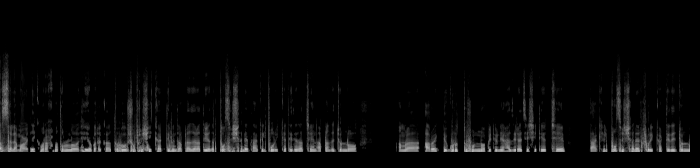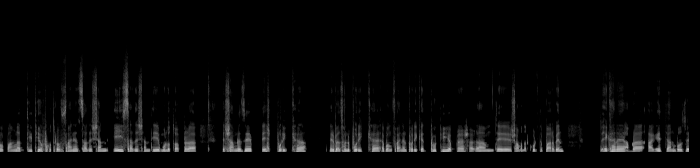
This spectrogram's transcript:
আসসালামু আলাইকুম রহমতুল্লাহি বারাকাতুহু সুপ্রিয় শিক্ষার্থীবৃন্দ আপনারা যারা দুই হাজার পঁচিশ সালে দাখিল পরীক্ষা দিতে যাচ্ছেন, আপনাদের জন্য আমরা আরও একটি গুরুত্বপূর্ণ ভিডিও নিয়ে হাজির আছি। সেটি হচ্ছে, দাখিল পঁচিশ সালের পরীক্ষার্থীদের জন্য বাংলা দ্বিতীয় পত্র ফাইনাল সাজেশন। এই সাজেশন দিয়ে মূলত আপনারা সামনে যে টেস্ট পরীক্ষা, নির্বাচনী পরীক্ষা এবং ফাইনাল পরীক্ষা দুটি আপনারা যে সমাধান করতে পারবেন এখানে আমরা আগে জানব যে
